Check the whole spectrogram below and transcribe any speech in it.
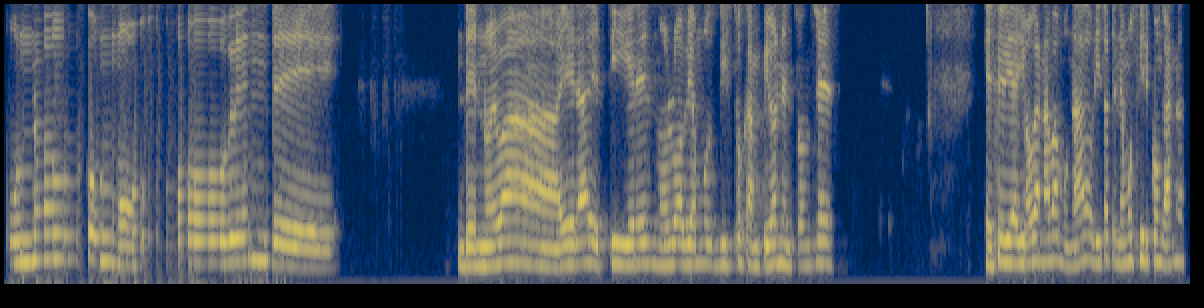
Uno como joven de, de nueva era de Tigres, no lo habíamos visto campeón, entonces ese día no ganábamos nada, ahorita tenemos que ir con ganas.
